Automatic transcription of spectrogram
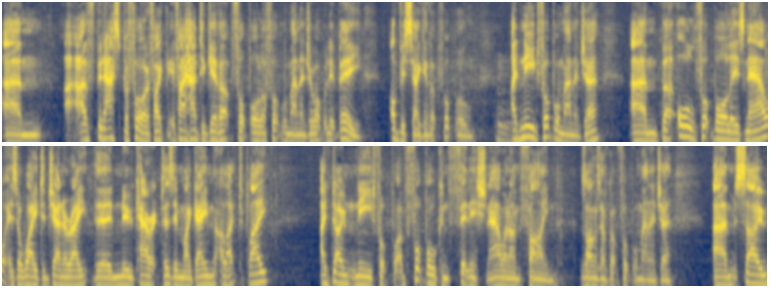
Um, I've been asked before if I if I had to give up football or football manager, what would it be? Obviously, I give up football. I'd need football manager, um, but all football is now is a way to generate the new characters in my game that I like to play. I don't need football. Football can finish now, and I'm fine. as long as I've got Football Manager. Um, so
